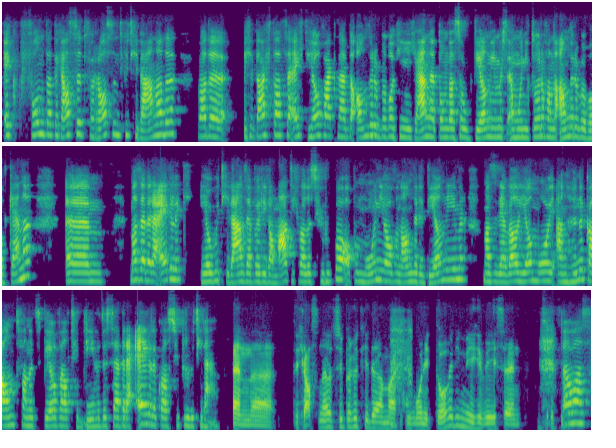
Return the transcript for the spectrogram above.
ik vond dat de gasten het verrassend goed gedaan hadden. We hadden gedacht dat ze echt heel vaak naar de andere bubbel gingen gaan, net omdat ze ook deelnemers en monitoren van de andere bubbel kennen. Ehm, maar ze hebben dat eigenlijk heel goed gedaan. Ze hebben regelmatig wel eens geroepen op een moni of een andere deelnemer, maar ze zijn wel heel mooi aan hun kant van het speelveld gebleven. Dus ze hebben dat eigenlijk wel supergoed gedaan. En eh, de gasten hebben het supergoed gedaan, maar uw monitoren die mee geweest zijn, Dat was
